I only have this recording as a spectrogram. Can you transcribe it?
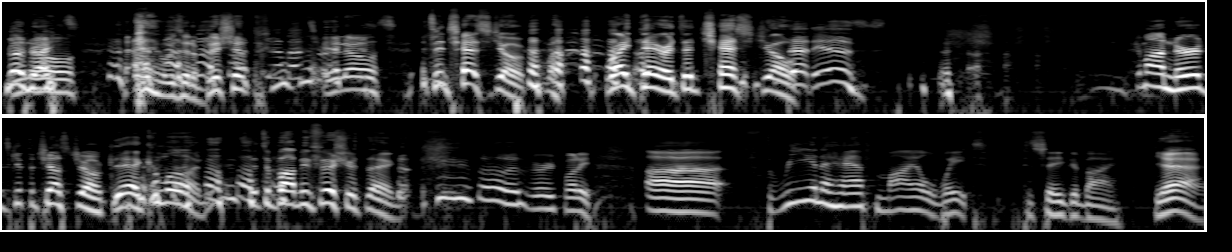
You That's right. was it a bishop? that's You know, it's a chess joke. right there, it's a chess joke. that is. Come on, nerds, get the chess joke. Yeah, come on. It's, it's a Bobby Fischer thing. oh, that's very funny. Uh, three and a half mile wait to say goodbye. Yeah,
